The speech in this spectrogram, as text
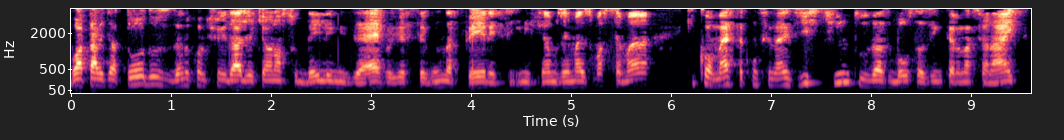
Boa tarde a todos, dando continuidade aqui ao nosso Daily MZR. Hoje é segunda-feira, iniciamos aí mais uma semana que começa com sinais distintos das bolsas internacionais,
